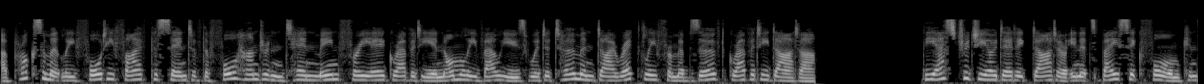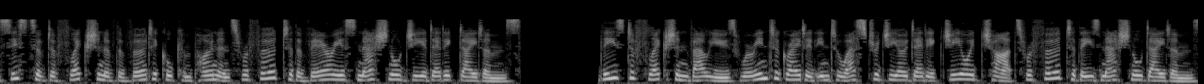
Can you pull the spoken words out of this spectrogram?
Approximately 45% of the 410 mean free air gravity anomaly values were determined directly from observed gravity data. The astrogeodetic data in its basic form consists of deflection of the vertical components referred to the various national geodetic datums. These deflection values were integrated into astrogeodetic geoid charts referred to these national datums.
